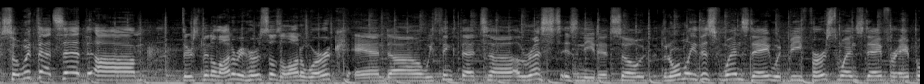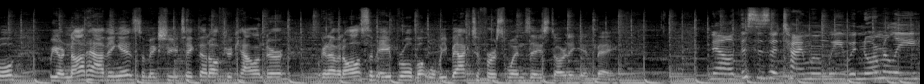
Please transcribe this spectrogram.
So, with that said, um, there's been a lot of rehearsals, a lot of work, and uh, we think that uh, a rest is needed. So, normally this Wednesday would be first Wednesday for April. We are not having it, so make sure you take that off your calendar. We're gonna have an awesome April, but we'll be back to first Wednesday starting in May. Now, this is a time when we would normally,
